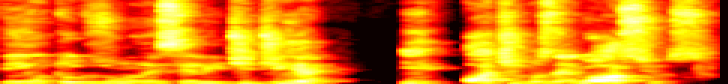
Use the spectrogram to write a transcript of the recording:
Tenham todos um excelente dia e ótimos negócios!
